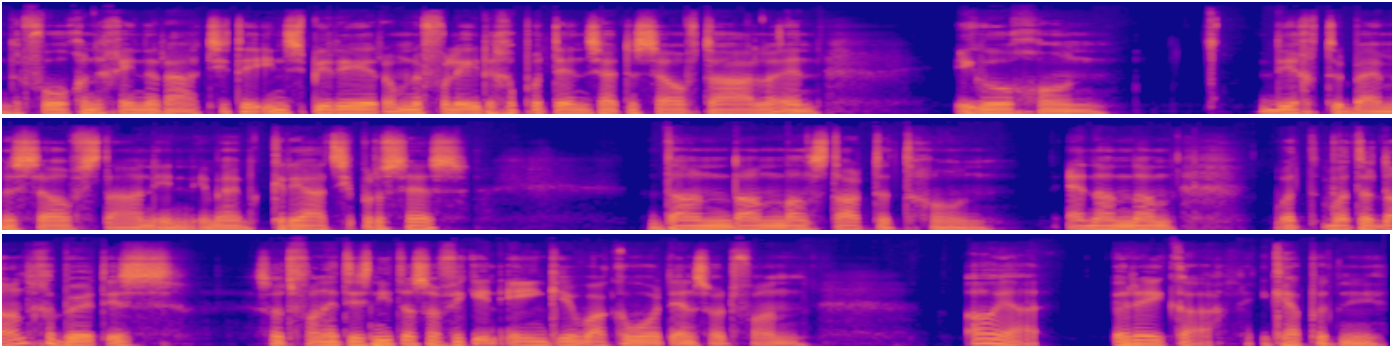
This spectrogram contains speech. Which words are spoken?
de volgende generatie te inspireren, om de volledige potentie uit mezelf te halen. En ik wil gewoon dichter bij mezelf staan in, in mijn creatieproces dan, dan, dan start het gewoon. En dan, dan wat, wat er dan gebeurt is, soort van, het is niet alsof ik in één keer wakker word en soort van, oh ja, Eureka, ik heb het nu.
